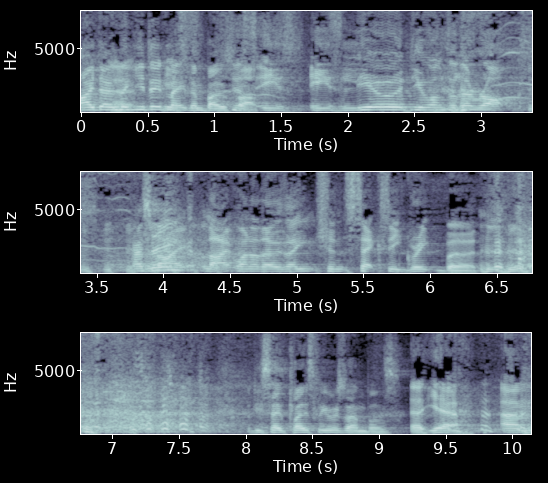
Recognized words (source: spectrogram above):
I don't think you did make them both just, up. he's, he's lured you onto the rocks. Has he? like, like one of those ancient, sexy Greek birds. But he so closely resembles. Uh, yeah. Um,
